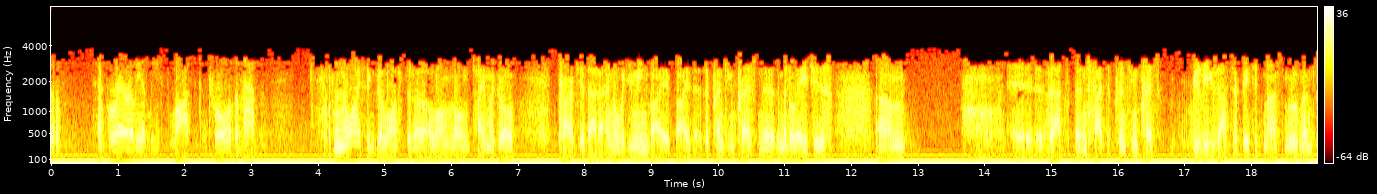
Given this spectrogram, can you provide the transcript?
sort of temporarily at least lost control of the masses? No, I think they lost it a, a long, long time ago. Prior to that, I know what you mean by by the, the printing press in the, the Middle Ages. Um, that, in fact, the printing press really exacerbated mass movements,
